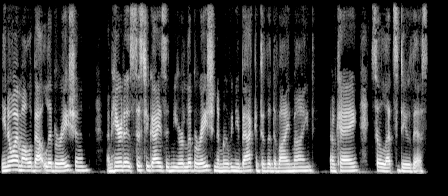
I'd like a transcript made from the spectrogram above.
You know, I'm all about liberation. I'm here to assist you guys in your liberation and moving you back into the divine mind. Okay. So let's do this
